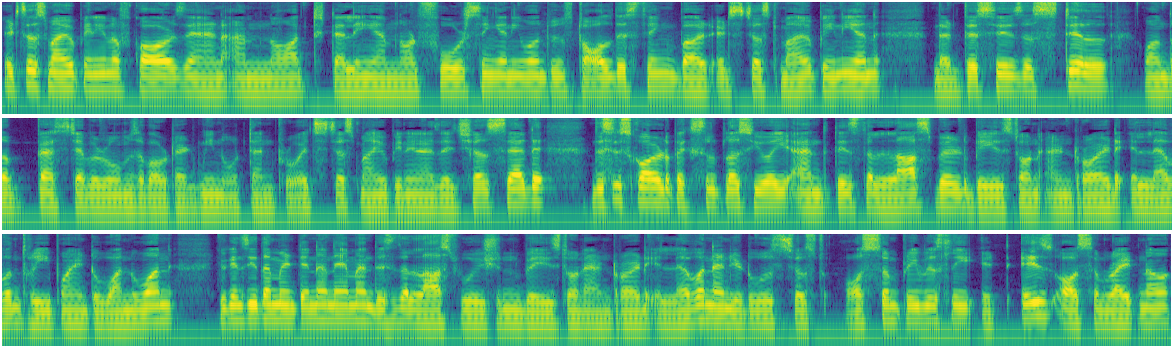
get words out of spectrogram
it's just my opinion of course and i'm not telling i'm not forcing anyone to install this thing but it's just my opinion that this is still one of the best ever ROMs about Redmi Note 10 Pro. It's just my opinion as I just said. This is called Pixel Plus UI and it is the last build based on Android 11 3.11. You can see the maintainer name and this is the last version based on Android 11 and it was just awesome previously. It is awesome right now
